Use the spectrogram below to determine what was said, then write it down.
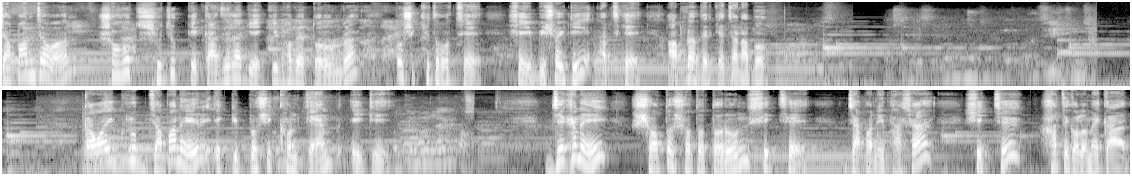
জাপান যাওয়ার সহজ সুযোগকে কাজে লাগিয়ে কীভাবে তরুণরা প্রশিক্ষিত হচ্ছে, সেই বিষয়টি আজকে আপনাদেরকে জানাব। কাওয়াই গ্রুপ জাপানের একটি প্রশিক্ষণ ক্যাম্প এইটি, যেখানে শত শত তরুণ শিখছে জাপানি ভাষা, শিখছে হাতে কলমে কাজ।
